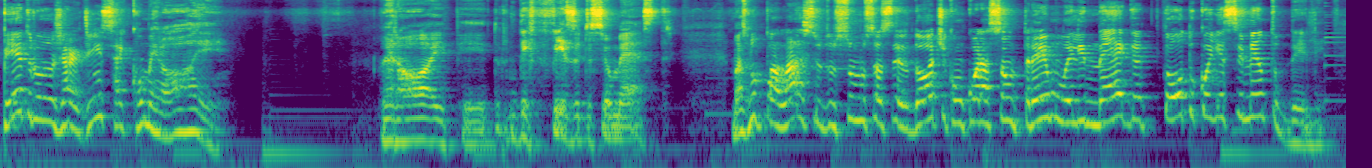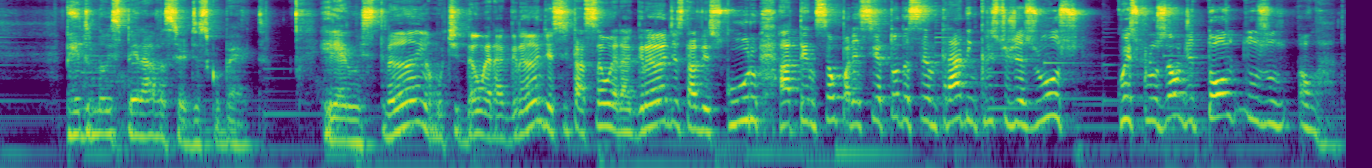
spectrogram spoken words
Pedro no jardim sai como herói. Herói, Pedro, em defesa de seu mestre. Mas no palácio do sumo sacerdote, com o coração trêmulo, ele nega todo o conhecimento dele. Pedro não esperava ser descoberto. Ele era um estranho, a multidão era grande, a excitação era grande, estava escuro, a atenção parecia toda centrada em Cristo Jesus, com exclusão de todos ao lado.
